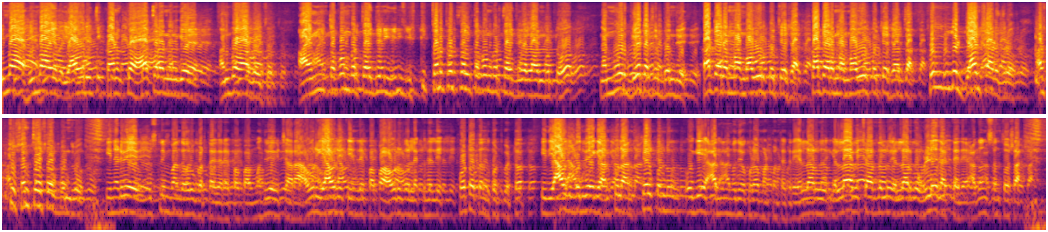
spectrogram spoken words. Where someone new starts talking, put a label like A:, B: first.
A: ಹಿಮ ಹಿಮ ಯಾವ ರೀತಿ ಕಾಣುತ್ತೋ ಆ ತರ ನನಗೆ ಅನುಭವ ಆಗೋಯ್ತು. ಆ ಎಮ್ಮೆ ತಗೊಂಡ್ ಬರ್ತಾ ಇದ್ದೀನಿ ಇಷ್ಟು ತಣುಪತ್ನಲ್ಲಿ ತಗೊಂಡ್ ಬರ್ತಾ ಇದ್ವಲ್ಲ ಅಂದ್ಬಿಟ್ಟು ನಮ್ಮೂರ್ ಗೇಟ್ ಹತ್ರ ಬಂದ್ವಿ. ಕಾಟೇರಮ್ಮ ಮಾವೂರ್ ಕೊಚ್ಚೇಶ. ಕಾಟೇರಮ್ಮ ಮಾವೂರ್ ಕೊಚ್ಚೇಶ ಅಂತ ಫುಲ್ ಡ್ಯಾನ್ಸ್ ಆಡಿದ್ರು. ಅಷ್ಟು ಸಂತೋಷವಾಗಿ ಬಂದ್ರು.
B: ಈ ನಡುವೆ ಮುಸ್ಲಿಂ ಬಾಂಧವರು ಬರ್ತಾ ಇದ್ದಾರೆ ಪಾಪ. ಮದುವೆ ವಿಚಾರ. ಅವ್ರು ಯಾವ ರೀತಿ ಅಂದ್ರೆ ಪಾಪ ಅವ್ರ ಲೆಕ್ಕದಲ್ಲಿ ಫೋಟೋ ತಂದು ಕೊಟ್ಬಿಟ್ಟು, ಇದು ಯಾವ್ದು ಮದುವೆಗೆ ಅನುಕೂಲ ಅಂತ ಕೇಳ್ಕೊಂಡು ಹೋಗಿ ಅದನ್ನ ಮದುವೆ ಕೂಡ ಮಾಡ್ಕೊಂತ ಇದಾರೆ ಎಲ್ಲಾರು, ಎಲ್ಲಾ ವಿಚಾರದಲ್ಲೂ ಎಲ್ಲಾರ್ಗು ಒಳ್ಳೇದಾಗ್ತಾ ಇದೆ. ಅದೊಂದು ಸಂತೋಷ.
